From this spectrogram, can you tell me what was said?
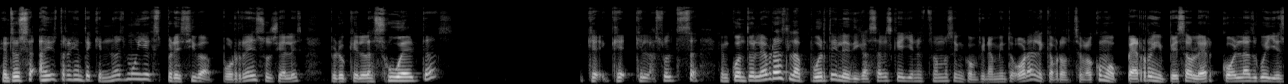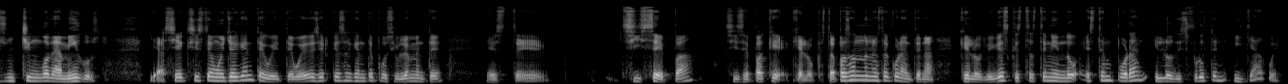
Entonces hay otra gente que no es muy expresiva por redes sociales, pero que las sueltas. Que, que, que las sueltas. En cuanto le abras la puerta y le digas, ¿sabes que Ya no estamos en confinamiento. Órale, cabrón. Se va como perro y empieza a oler colas, güey. Es un chingo de amigos. Y así existe mucha gente, güey. Te voy a decir que esa gente posiblemente. Este. Sí sepa si sepa que, que lo que está pasando en esta cuarentena, que los ligues que estás teniendo es temporal y lo disfruten y ya, güey.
